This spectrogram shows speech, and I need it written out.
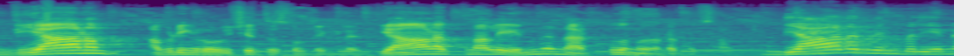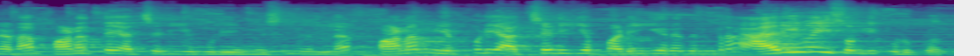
தியானம் அப்படிங்கிற ஒரு விஷயத்த சொல்றீங்களா தியானத்தினால என்னென்ன அற்புதங்கள் நடக்கும் சார் தியானம் என்பது என்னன்னா பணத்தை அச்சடிக்கக்கூடிய மிஷின் இல்ல பணம் எப்படி அச்சடிக்கப்படுகிறதுன்ற அறிவை சொல்லி கொடுப்பது.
